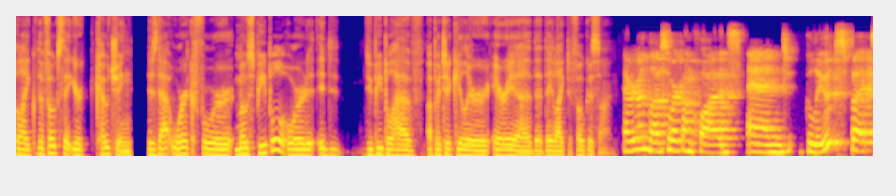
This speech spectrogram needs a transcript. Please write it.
like the folks that you're coaching, does that work for most people or do people have a particular area that they like to focus on? Everyone loves to work on quads and glutes, but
